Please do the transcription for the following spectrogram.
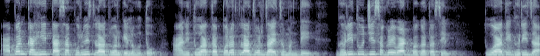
आपण काही तासापूर्वीच लाजवर गेलो होतो आणि तू आता परत लाजवर जायचं म्हणते. घरी तुझी सगळे वाट बघत असेल. तू आधी घरी जा.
